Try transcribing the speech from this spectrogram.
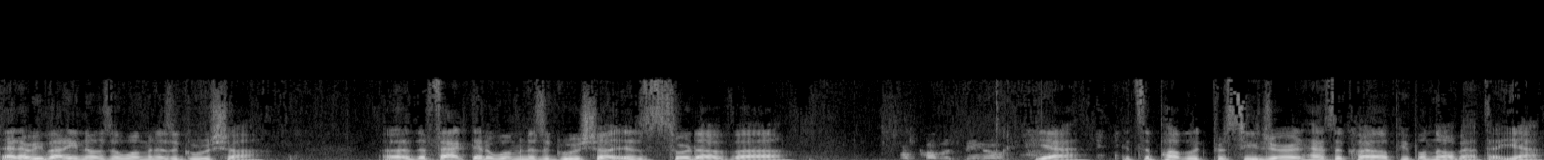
that everybody knows a woman is a grusha. Uh, the fact that a woman is a grusha is sort of, uh, publicly known. yeah, it's a public procedure. It has a kyle. People know about that. Yeah.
